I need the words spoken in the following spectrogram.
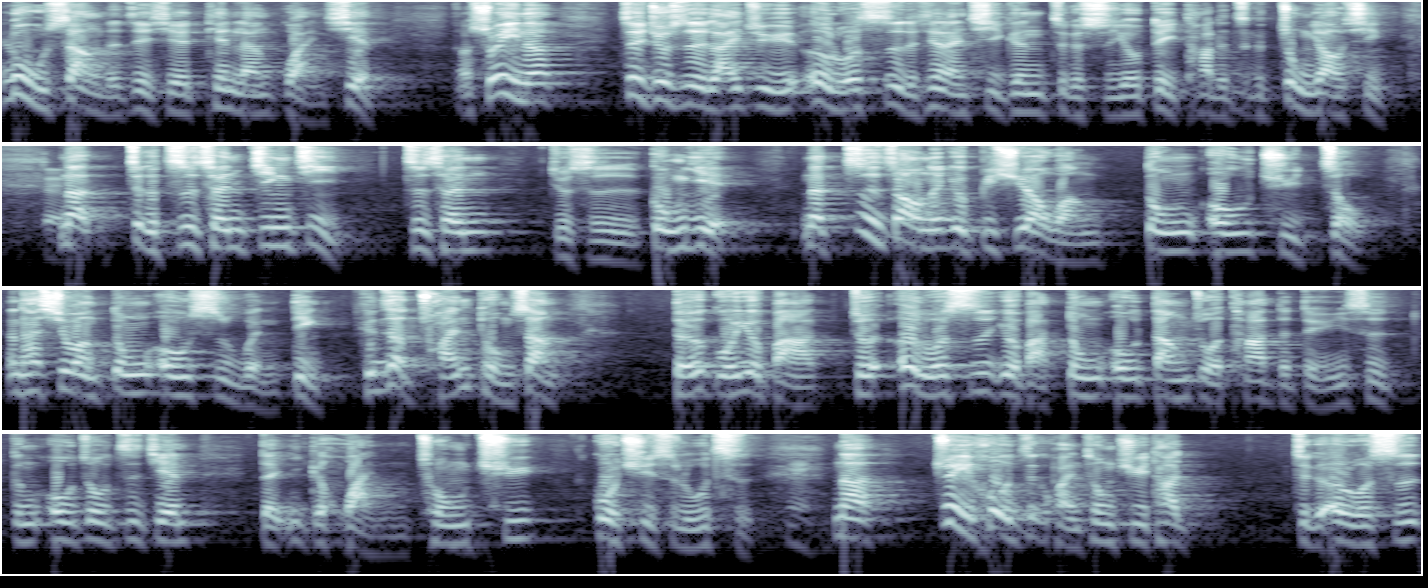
路上的这些天然管线啊，所以呢。这就是来自于俄罗斯的天然气跟这个石油对它的这个重要性。那这个支撑经济、支撑就是工业，那制造呢又必须要往东欧去走。那他希望东欧是稳定。可是传统上，德国又把就俄罗斯又把东欧当做它的等于是跟欧洲之间的一个缓冲区。过去是如此。那最后这个缓冲区，它这个俄罗斯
